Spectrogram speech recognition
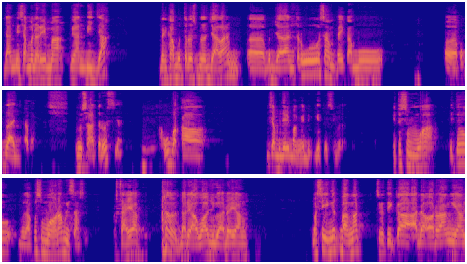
dan bisa menerima dengan bijak dan kamu terus berjalan eh, berjalan terus sampai kamu eh, apa belajar apa berusaha terus ya kamu bakal bisa menjadi bang Edi gitu sih itu semua itu menurut aku semua orang bisa percaya dari awal juga ada yang masih inget banget ketika ada orang yang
